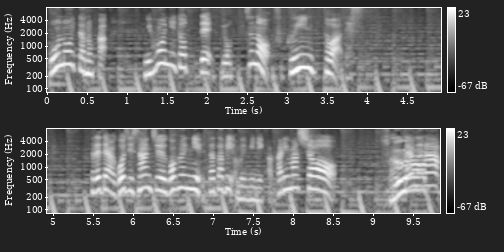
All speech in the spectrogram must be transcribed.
遠のいたのか日本にとって4つの福音とはですそれでは5時35分に再びお耳にかかりましょうさよなら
